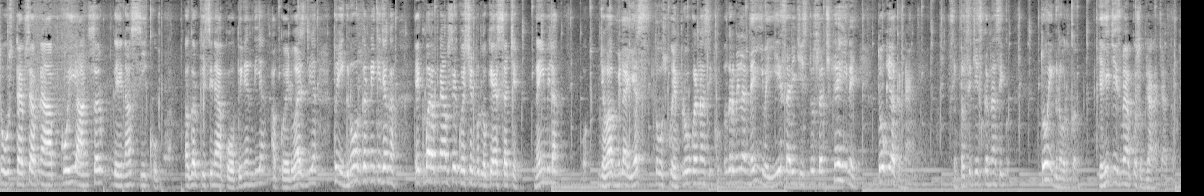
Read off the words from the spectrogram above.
तो उस टाइप से अपने आप को ही आंसर देना सीखो। अगर किसी ने आपको ओपिनियन दिया, आपको एडवाइस दिया तो इग्नोर करने की जगह एक बार अपने आप से क्वेश्चन पूछ लो क्या सच है? नहीं मिला। जवाब मिला यस तो उसको इम्प्रूव करना सीखो। अगर मिला, नहीं भाई, ये सारी चीज़ तो सच है ही नहीं। तो क्या करना है? सिंपल सी चीज़ करना सीखो तो इग्नोर करो। यही चीज़ मैं आपको समझाना चाहता हूँ।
